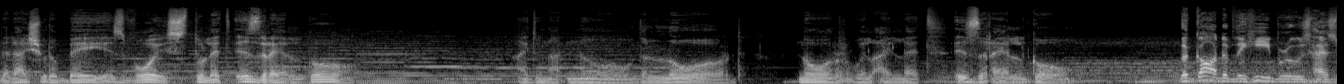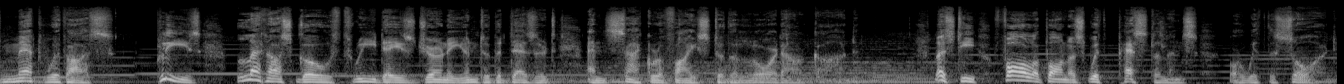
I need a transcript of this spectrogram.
that I should obey his voice to let Israel go? I do not know the Lord, nor will I let Israel go. The God of the Hebrews has met with us. Please, let us go three days' journey into the desert and sacrifice to the Lord our God, lest he fall upon us with pestilence or with the sword.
